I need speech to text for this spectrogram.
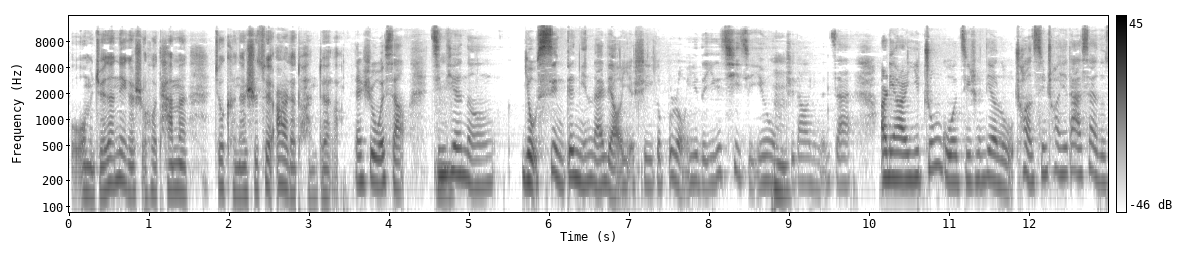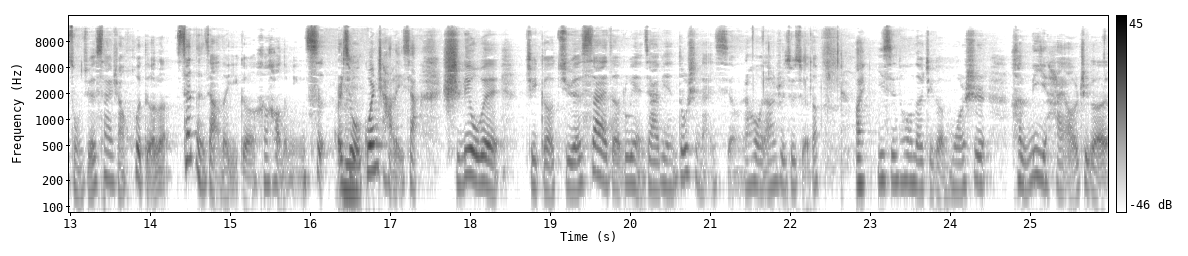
我们觉得那个时候他们就可能是最二的团队了。但是我想今天能。有幸跟您来聊，也是一个不容易的一个契机，因为我们知道你们在二零二一中国集成电路创新创业大赛的总决赛上获得了三等奖的一个很好的名次，而且我观察了一下，十六位。这个决赛的路演嘉宾都是男性，然后我当时就觉得，哎，一心通的这个模式很厉害啊！这个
